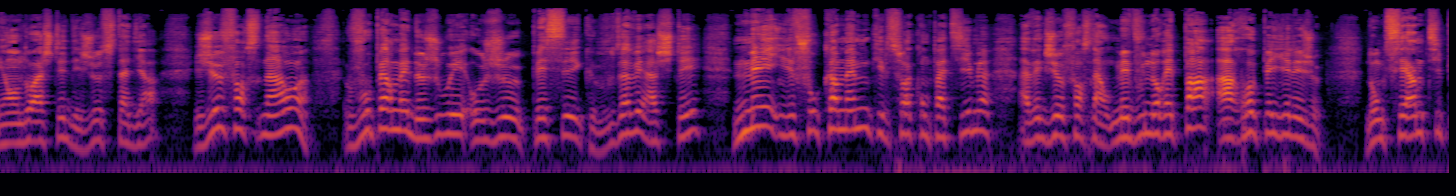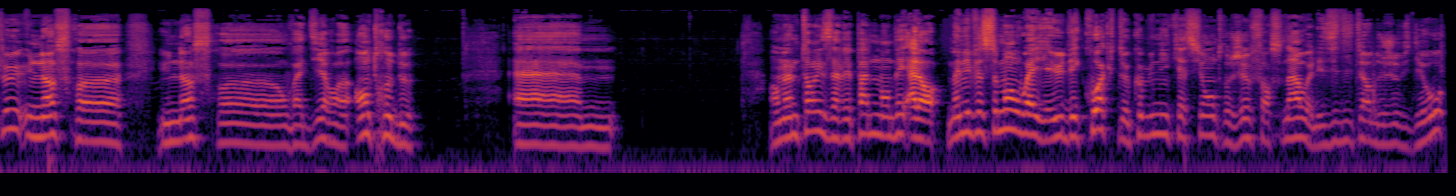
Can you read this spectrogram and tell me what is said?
et on doit acheter des jeux Stadia. GeForce Now vous permet de jouer aux jeux PC que vous avez achetés, mais il faut quand même qu'il soit compatible avec GeForce Now. Mais vous n'aurez pas à repayer les jeux. Donc c'est un petit peu une offre, euh, une offre, euh, on va dire euh, entre deux. En même temps, ils n'avaient pas demandé. Alors, manifestement, ouais, il y a eu des couacs de communication entre GeForce Now et les éditeurs de jeux vidéo.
